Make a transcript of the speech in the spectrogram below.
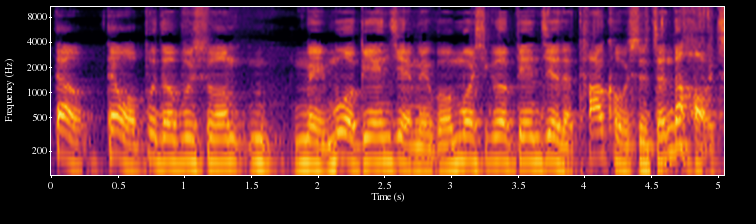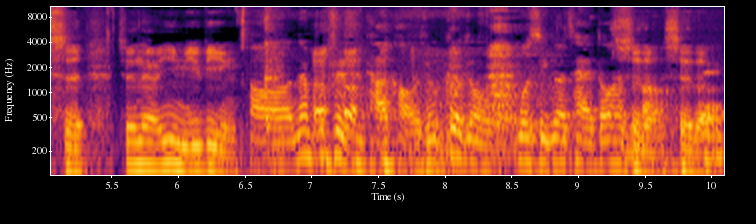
但但我不得不说，美墨边界，美国墨西哥边界的 taco 是真的好吃，就是那个玉米饼。哦，那不只是 taco，就各种墨西哥菜都很棒。是的，是的，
